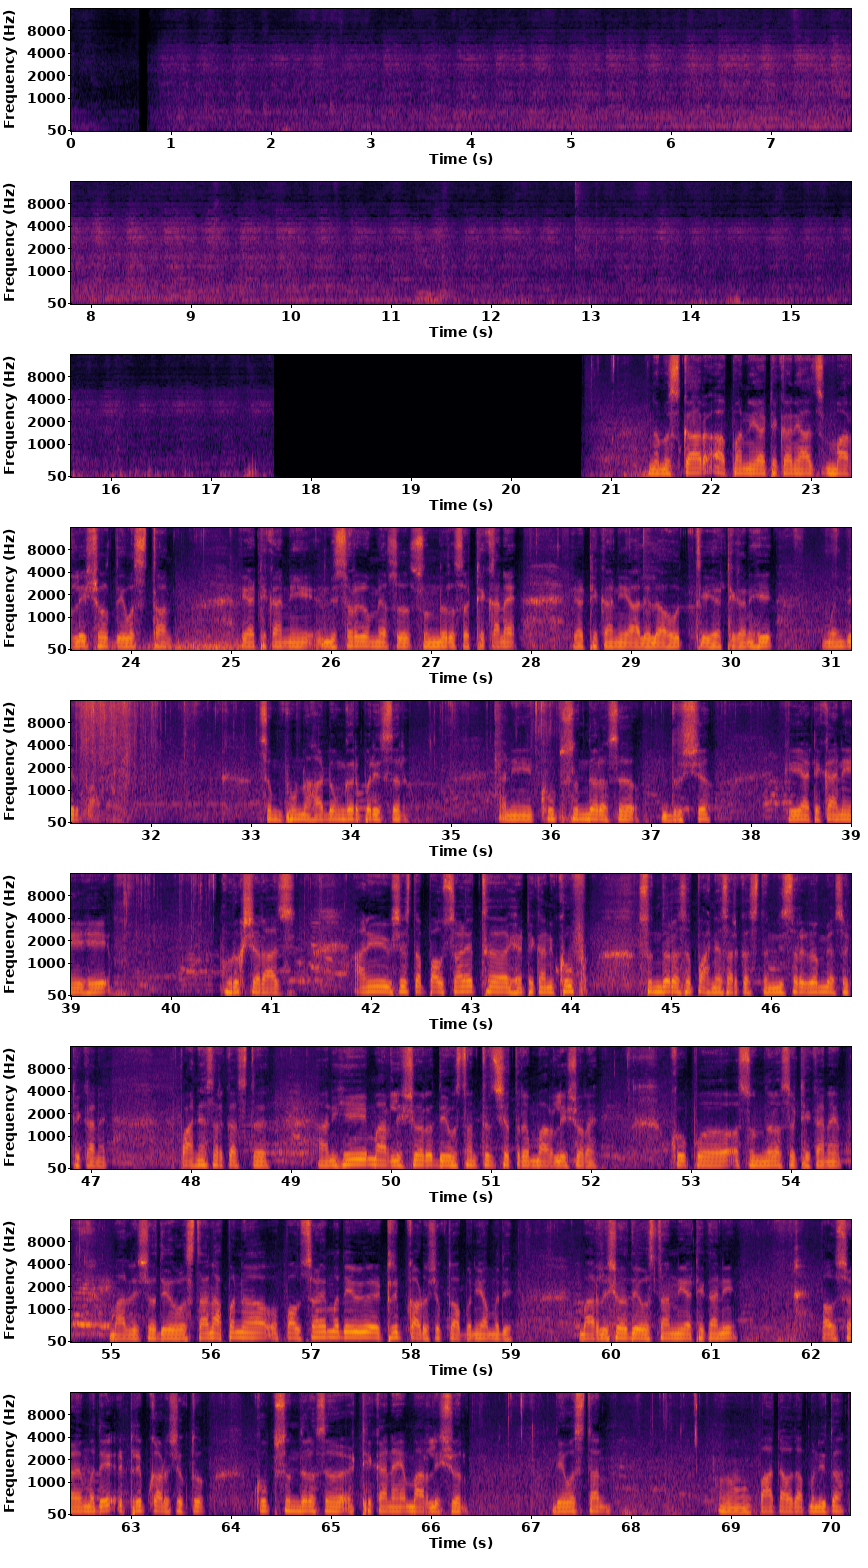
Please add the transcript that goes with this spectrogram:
नमस्कार आपण या ठिकाणी आज मार्लेश्वर देवस्थान या ठिकाणी निसर्गम्य असं सुंदर असं ठिकाण आहे. या ठिकाणी आलेलो आहोत. या ठिकाणी हे मंदिर पाहत आहे संपूर्ण हा डोंगर परिसर आणि खूप सुंदर असं दृश्य की या ठिकाणी हे वृक्षराज आणि विशेषतः पावसाळ्यात ह्या ठिकाणी खूप सुंदर असं पाहण्यासारखं असतं. निसर्गरम्य असं ठिकाण आहे. पाहण्यासारखं असतं. आणि हे मार्लेश्वर देवस्थान तीर्थक्षेत्र मार्लेश्वर आहे. खूप सुंदर असं ठिकाण आहे. मार्लेश्वर देवस्थान. आपण पावसाळ्यामध्ये ट्रिप काढू शकतो आपण यामध्ये. मार्लेश्वर देवस्थान या ठिकाणी पावसाळ्यामध्ये ट्रिप काढू शकतो. खूप सुंदर असं ठिकाण आहे मार्लेश्वर देवस्थान. पाहत आहोत आपण इथं.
